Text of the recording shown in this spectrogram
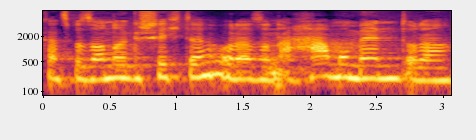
ganz besondere Geschichte oder so ein Aha-Moment oder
